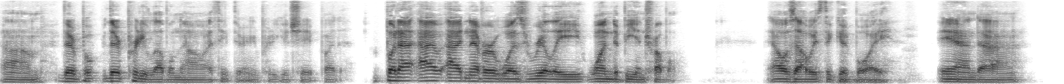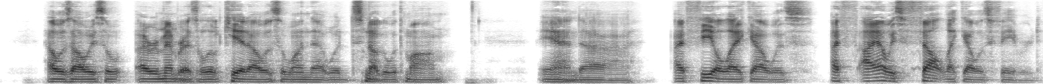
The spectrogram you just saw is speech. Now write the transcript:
Um, they're they're pretty level now. I think they're in pretty good shape, but but I, I, I never was really one to be in trouble. I was always the good boy, and uh, I was always, a, I remember as a little kid, I was the one that would snuggle with mom. And uh, I feel like I was, I, I always felt like I was favored.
